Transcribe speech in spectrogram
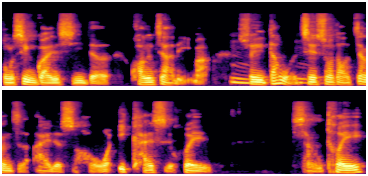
同性关系的框架里嘛，嗯，所以当我接受到这样子的爱的时候，我一开始会。想推，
